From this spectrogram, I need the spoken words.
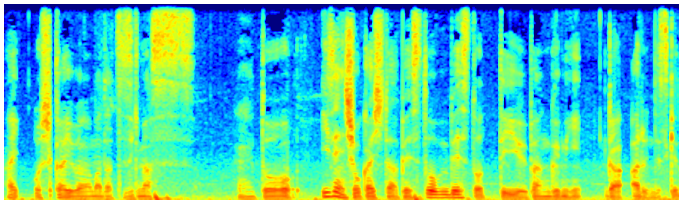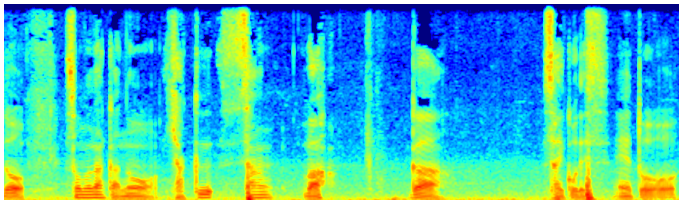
はい、推し会はまだ続きます。えっ、と以前紹介したベストオブベストっていう番組があるんですけど、その中の103話が最高です。えっ、と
